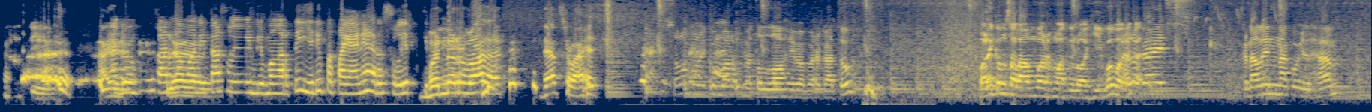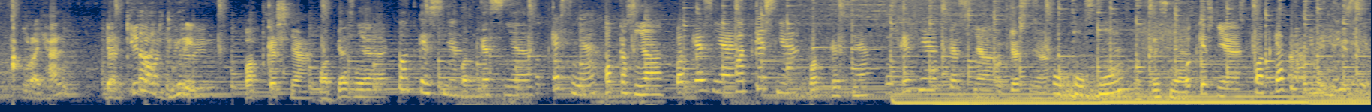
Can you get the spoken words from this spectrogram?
Aduh, karena wanita sulit dimengerti, jadi pertanyaannya harus sulit. Gitu Bener ya. banget. That's right. Assalamualaikum warahmatullahi wabarakatuh. Waalaikumsalam warahmatullahi wabarakatuh. Halo guys, kenalin aku Ilham. Aku Raihan. Dan, dan kita, kita lagi dengerin podcastnya. Podcastnya. Podcastnya. Podcastnya. Podcastnya. Podcastnya. Podcastnya. Podcastnya. Podcastnya. Podcastnya. Podcastnya. Podcastnya. Podcastnya. Podcastnya. Podcastnya.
